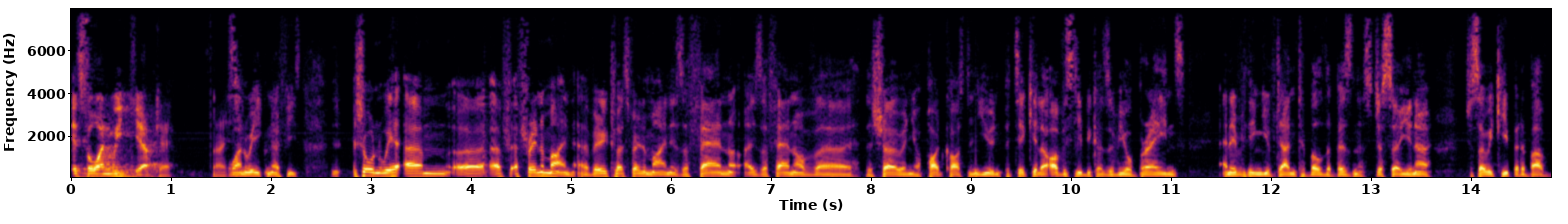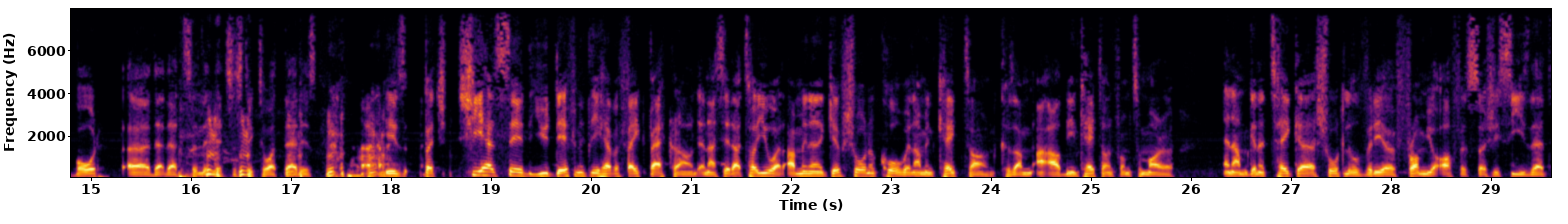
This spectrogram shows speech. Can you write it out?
It's for one week. Yeah. Okay. Nice. One week, no fees. Sean, we um uh, a, a, friend of mine, a very close friend of mine, is a fan is a fan of uh, the show and your podcast, and you in particular, obviously because of your brains and everything you've done to build the business. Just so you know, just so we keep it above board. Uh, that that's a, let's just stick to what that is. Is but she has said you definitely have a fake background, and I said I tell you what, I'm gonna give Sean a call when I'm in Cape Town because I'm I'll be in Cape Town from tomorrow. And I'm going to take a short little video from your office so she sees that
